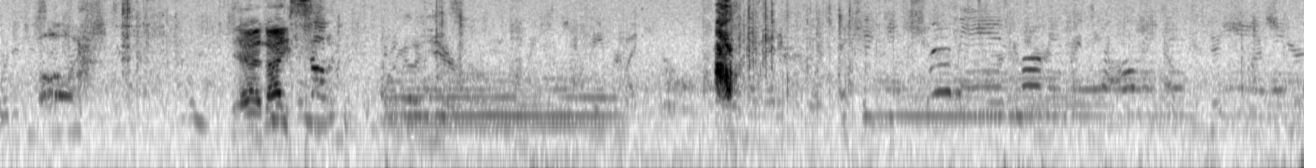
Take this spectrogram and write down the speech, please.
What did you say? Yeah, nice. I got a year. I paid for like all of my medical bills for for insurance company outlandish last year.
